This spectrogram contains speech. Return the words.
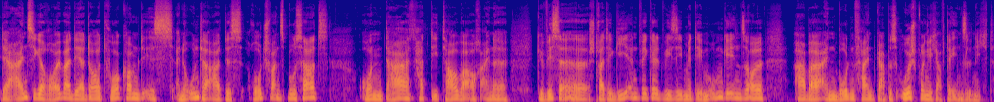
Der einzige Räuber, der dort vorkommt, ist eine Unterart des Rotschwanzbussards. Und da hat die Taube auch eine gewisse äh, Strategie entwickelt, wie sie mit dem umgehen soll. Aber einen Bodenfeind gab es ursprünglich auf der Insel nicht.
